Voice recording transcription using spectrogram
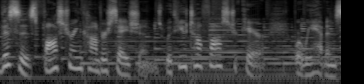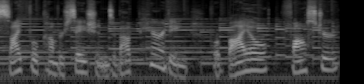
This is Fostering Conversations with Utah Foster Care, where we have insightful conversations about parenting for bio, foster,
